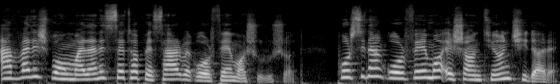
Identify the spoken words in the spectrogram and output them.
اولش با اومدن سه تا پسر به قرفه ما شروع شد. پرسیدن قرفه ما اشانتیون چی داره.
